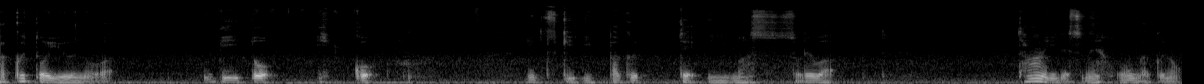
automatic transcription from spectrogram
拍というのはビート1個につき1泊って言います。それは単位ですね音楽の。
